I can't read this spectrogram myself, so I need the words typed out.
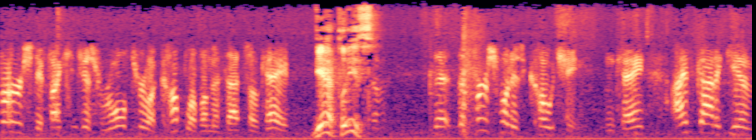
first, if I can just roll through a couple of them, if that's okay Yeah, please. the, the first one is coaching. Okay, I've got to give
